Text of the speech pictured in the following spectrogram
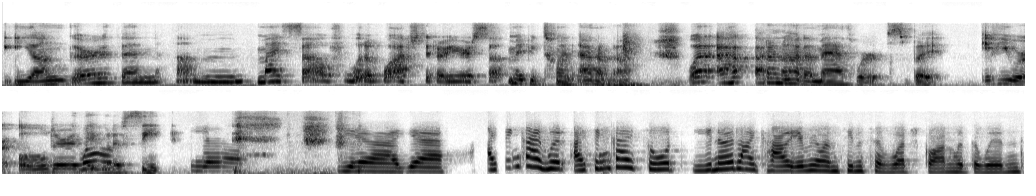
younger than um, myself would have watched it, or yourself, maybe 20. I don't know. What I, I don't know how the math works, but if you were older, well, they would have seen it. Yeah, yeah, yeah. I think I would. I think I thought, you know, like how everyone seems to have watched Gone with the Wind,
